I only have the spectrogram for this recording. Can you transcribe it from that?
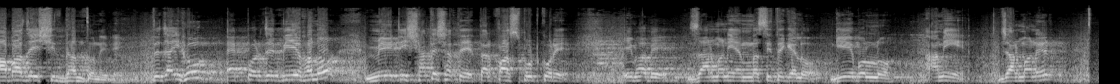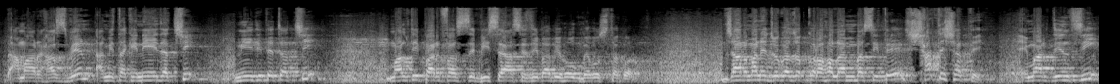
বাবা যে সিদ্ধান্ত নেবে। তো যাই হোক, এক পর্যায়ে বিয়ে হলো মেয়েটির সাথে সাথে তার পাসপোর্ট করে এভাবে জার্মানি অ্যাম্বাসিতে গেল, গিয়ে বলল, আমি জার্মানের, আমার হাজবেন্ড, আমি তাকে নিয়ে যাচ্ছি, নিয়ে যেতে চাচ্ছি। মাল্টিপারপাস যে ভিসা আছে, যেভাবে হোক ব্যবস্থা করো। জার্মানে যোগাযোগ করা হলো অ্যাম্বাসিতে সাথে সাথে এমার্জেন্সি,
